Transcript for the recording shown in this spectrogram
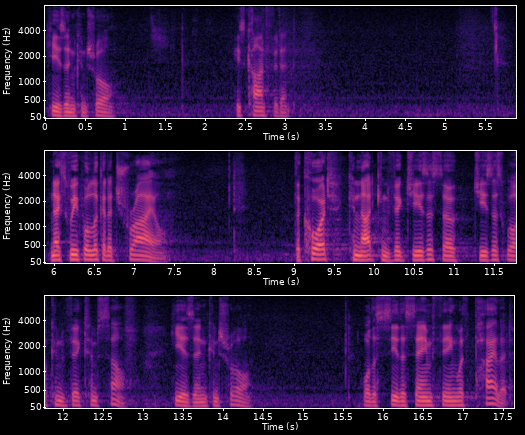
He is in control. He's confident. Next week, we'll look at a trial. The court cannot convict Jesus, so Jesus will convict himself. He is in control. We'll see the same thing with Pilate,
